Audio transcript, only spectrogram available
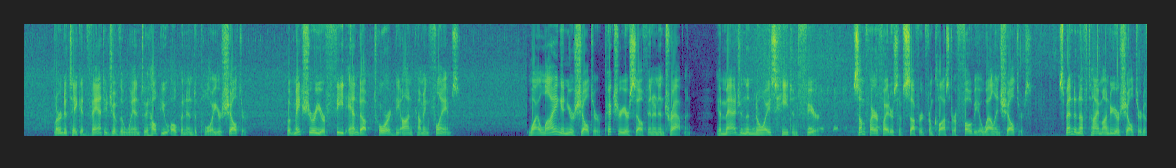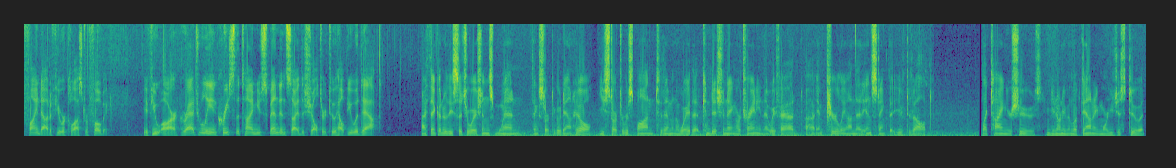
Learn to take advantage of the wind to help you open and deploy your shelter. But make sure your feet end up toward the oncoming flames. While lying in your shelter, picture yourself in an entrapment. Imagine the noise, heat, and fear. Some firefighters have suffered from claustrophobia while in shelters. Spend enough time under your shelter to find out if you are claustrophobic. If you are, gradually increase the time you spend inside the shelter to help you adapt. I think under these situations, when things start to go downhill, you start to respond to them in the way that conditioning or training that we've had, uh, and purely on that instinct that you've developed. Like tying your shoes. You don't even look down anymore, you just do it.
